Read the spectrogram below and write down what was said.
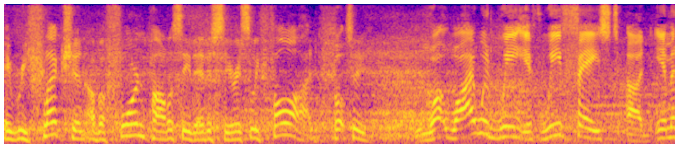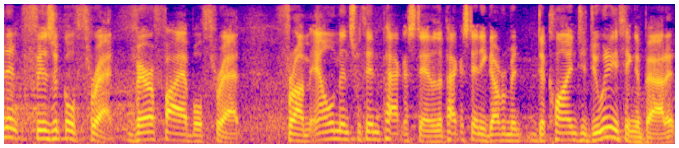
a reflection of a foreign policy that is seriously flawed. But so, why would we, if we faced an imminent physical threat, verifiable threat, from elements within Pakistan, and the Pakistani government declined to do anything about it,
